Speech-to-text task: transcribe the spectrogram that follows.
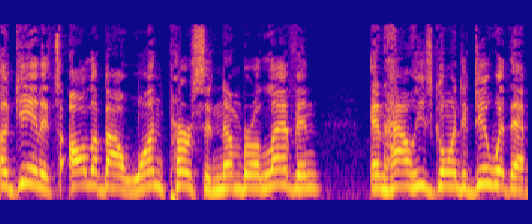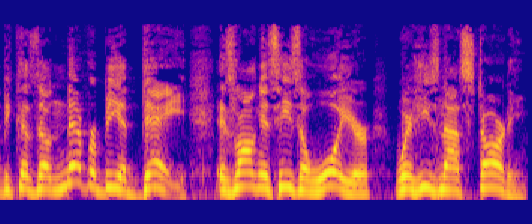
again, it's all about one person, number 11, and how he's going to deal with that because there'll never be a day, as long as he's a warrior, where he's not starting.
